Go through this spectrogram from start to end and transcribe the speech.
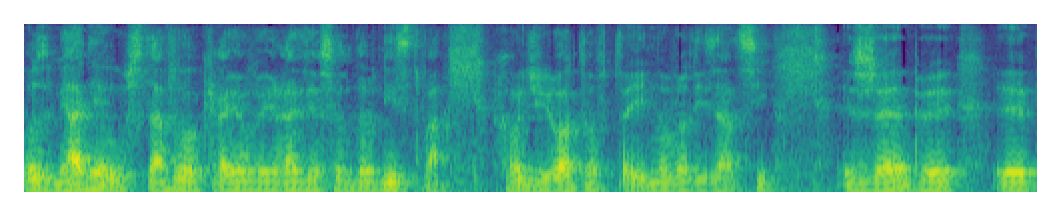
o zmianie ustawy o Krajowej Radzie Sądownictwa. Chodzi o to w tej nowelizacji, żeby y,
